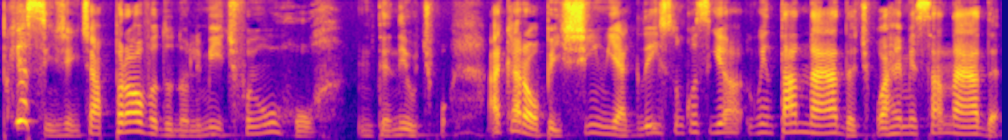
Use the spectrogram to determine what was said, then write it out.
Porque assim, gente, a prova do No Limite foi um horror, entendeu? Tipo, a Carol Peixinho e a Gleice não conseguiam aguentar nada, tipo, arremessar nada.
